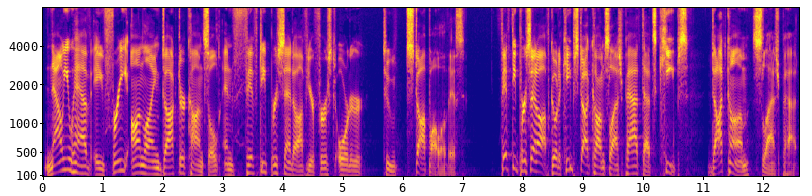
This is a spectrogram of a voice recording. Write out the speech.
now you have a free online doctor consult and 50% off your first order to stop all of this. 50% off. Go to keeps.com slash Pat. That's keeps.com slash Pat.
